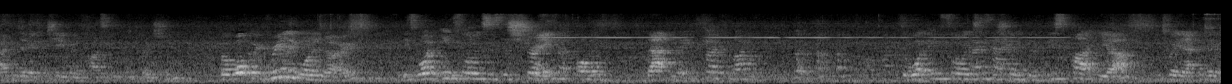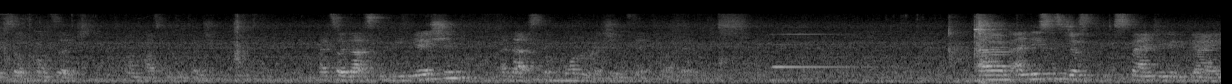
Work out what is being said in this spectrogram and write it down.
academic achievement and high school completion. But what we really want to know is what influences the strength of that link. So what influences the strength of this part here between academic self-concept and high school. And so that's the mediation and that's the moderation there. Um, and this is just expanding it again.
